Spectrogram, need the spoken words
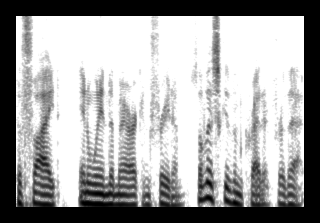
to fight and win American freedom. So let's give them credit for that.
